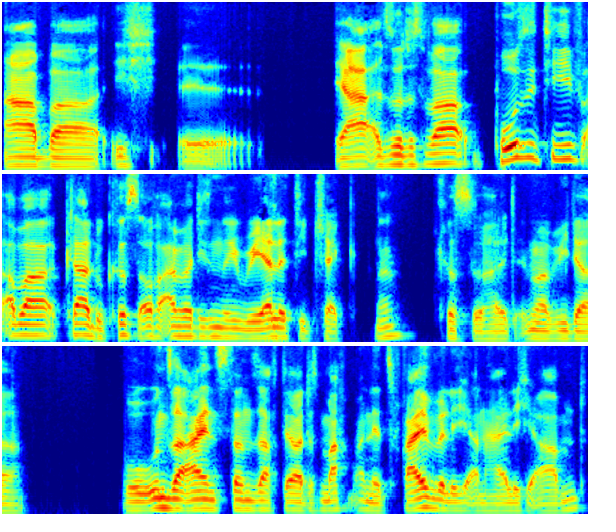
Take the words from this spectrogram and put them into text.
aber ich, äh, ja, also das war positiv, aber klar, du kriegst auch einfach diesen Reality-Check, ne? Kriegst du halt immer wieder, wo unser Eins dann sagt, ja, das macht man jetzt freiwillig an Heiligabend.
